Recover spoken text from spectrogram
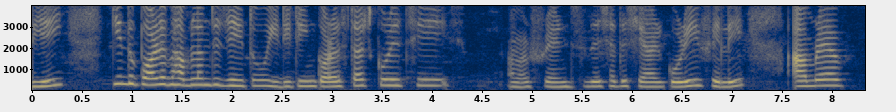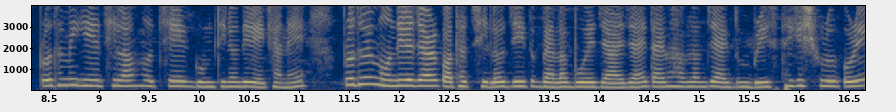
দিয়েই। কিন্তু পরে ভাবলাম যে যেহেতু এডিটিং করা স্টার্ট করেছি, আমার ফ্রেন্ডসদের সাথে শেয়ার করেই ফেলি। আমরা প্রথমে গিয়েছিলাম হচ্ছে গুমতি নদীর এখানে। প্রথমে মন্দিরে যাওয়ার কথা ছিল, যেহেতু বেলা বয়ে যায় যায়, তাই ভাবলাম যে একদম ব্রিজ থেকে শুরু করি।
